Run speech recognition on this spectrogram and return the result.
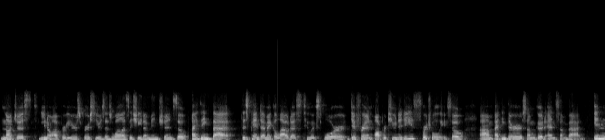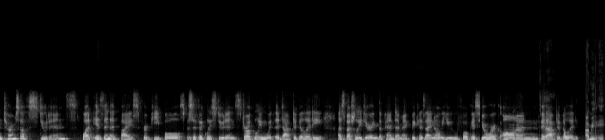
not just you know upper years, first years, as well as Ishita mentioned. So I think that this pandemic allowed us to explore different opportunities virtually. So um, I think there are some good and some bad. In terms of students, what is an advice for people, specifically students struggling with adaptability, especially during the pandemic? Because I know you focus your work on yeah. adaptability. I mean,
